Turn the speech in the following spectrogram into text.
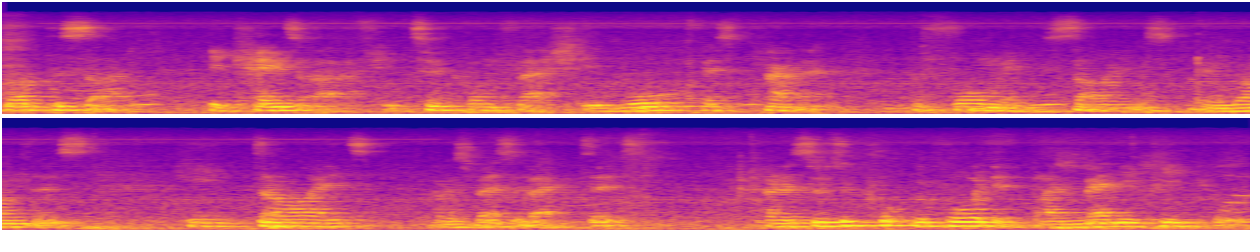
God the Son, He came to earth, He took on flesh, He walked this planet, performing signs and wonders. He died and was resurrected. And this was recorded by many people,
